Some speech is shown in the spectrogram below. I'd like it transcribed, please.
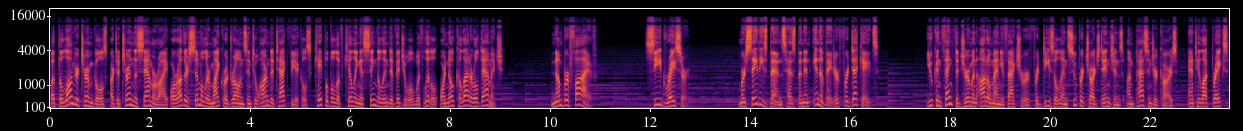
But the longer term goals are to turn the Samarai or other similar micro drones into armed attack vehicles capable of killing a single individual with little or no collateral damage. Number 5. Seed Racer. Mercedes Benz has been an innovator for decades. You can thank the German auto manufacturer for diesel and supercharged engines on passenger cars, anti lock brakes,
